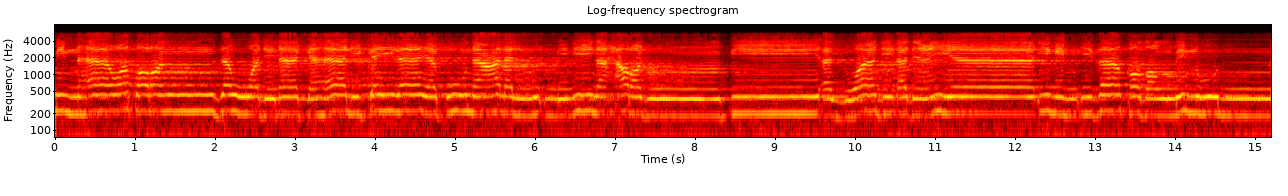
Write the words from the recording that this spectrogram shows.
منها وطرا زوجناكها لكي لا يكون على المؤمنين حرج في أزواج أدعيائهم إذا قضوا منهن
